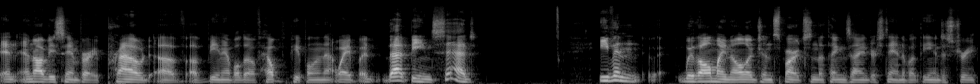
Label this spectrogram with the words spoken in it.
and, and obviously, I'm very proud of of being able to have helped people in that way. But that being said, even with all my knowledge and smarts and the things I understand about the industry,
